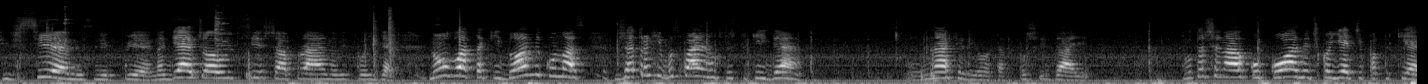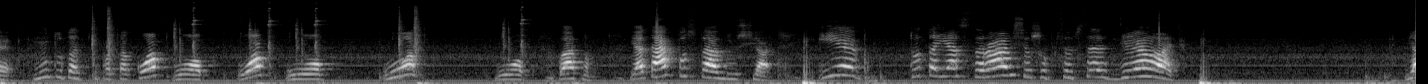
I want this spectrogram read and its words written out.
Чи всі не сліпі? Надіюсь, що усі ще правильно відповідають. Ну от такий домик у нас. Вже трохи безпально хтось такий йде. Нахер його так, пошли далі. Тут ще на коконечко є, типа таке. Ну тут типа так оп, оп, оп, оп, оп, оп. Ладно, я так поставлю ще. І тут я старався, щоб це все зробити. Я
